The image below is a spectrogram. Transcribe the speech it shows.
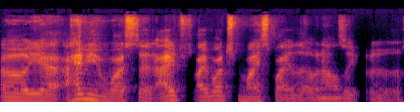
Oh yeah. I haven't even watched that. I I watched My Spy though, and I was like, ugh.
